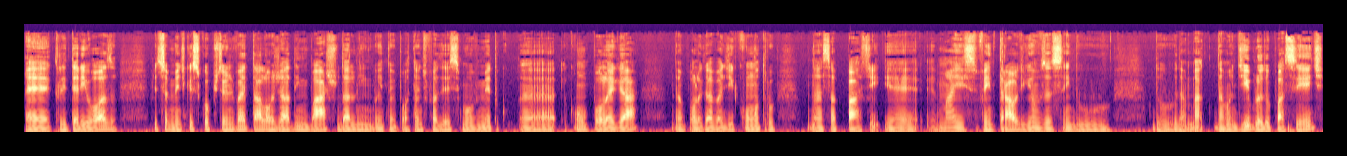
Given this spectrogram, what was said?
é, criteriosa, principalmente que esse corpo externo vai estar alojado embaixo da língua. Então é importante fazer esse movimento é, com o polegar, né, o polegar vai de encontro nessa parte é, mais ventral, digamos assim, do, do, da, da mandíbula do paciente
